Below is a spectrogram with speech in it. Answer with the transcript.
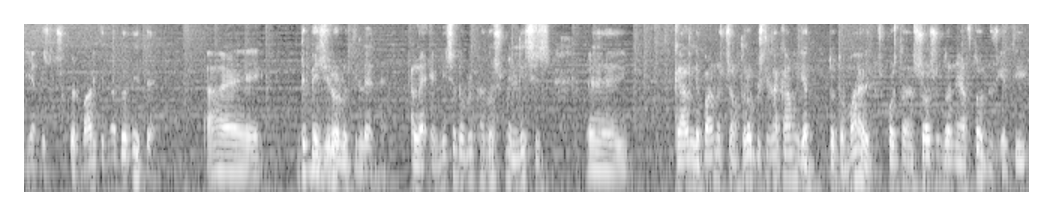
πηγαίνετε στο σούπερ μάρκετ να το δείτε. Ε, δεν παίζει ρόλο τι λένε. Αλλά εμείς εδώ πρέπει να δώσουμε λύσεις ε, Κάρλε πάνω στους ανθρώπους τι θα κάνουν για το τομάρι τους, πώς θα σώσουν τον εαυτό τους, γιατί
